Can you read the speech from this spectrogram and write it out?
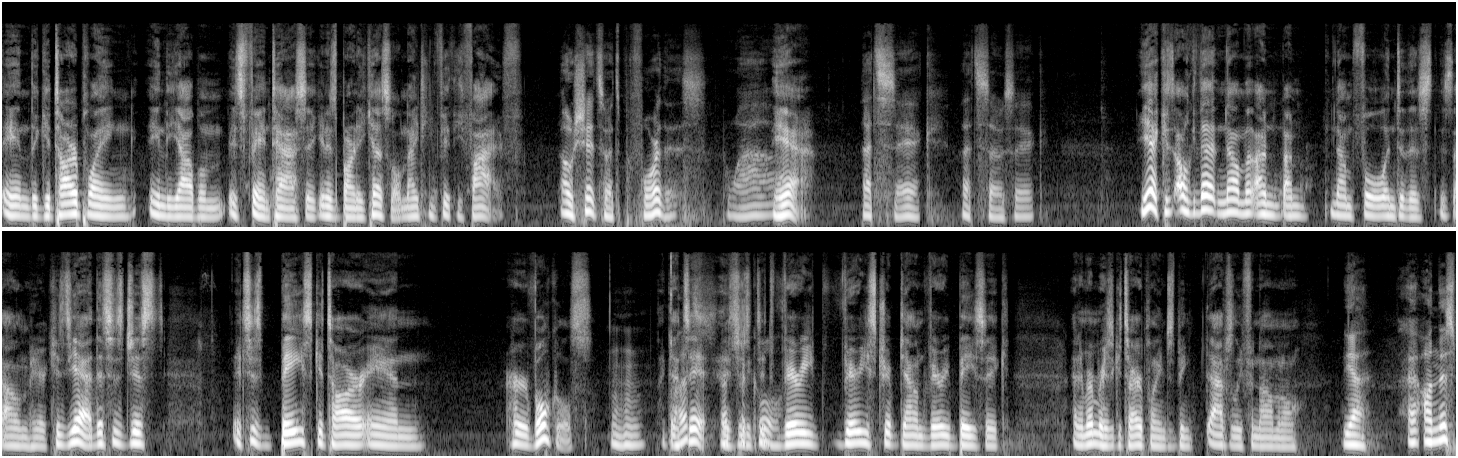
and the guitar playing in the album is fantastic. And it's Barney Kessel, 1955. Oh shit! So it's before this. Wow. Yeah, That's sick. That's so sick. yeah. Because oh that now I'm I'm I'm now I'm full into this this album here. Because yeah, this is just it's just bass guitar and her vocals. Mm-hmm. Like that's, that's- it. that's it's just cool. it's very very stripped down, very basic. And I remember his guitar playing just being absolutely phenomenal. Yeah. Uh, on this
